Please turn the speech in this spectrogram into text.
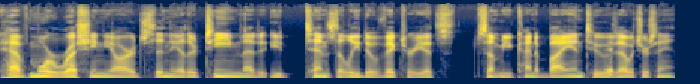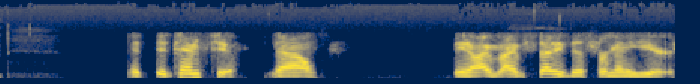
have more rushing yards than the other team, that it, it tends to lead to a victory. That's something you kind of buy into. Is that what you're saying? It it tends to. Now, you know, I've I've studied this for many years,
